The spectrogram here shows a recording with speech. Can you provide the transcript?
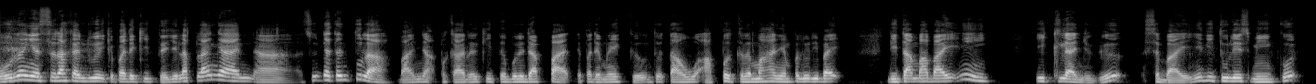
Orang yang serahkan duit kepada kita ialah pelanggan. Ah, sudah tentulah banyak perkara kita boleh dapat daripada mereka untuk tahu apa kelemahan yang perlu dibaik ditambah baik ni. Iklan juga sebaiknya ditulis mengikut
